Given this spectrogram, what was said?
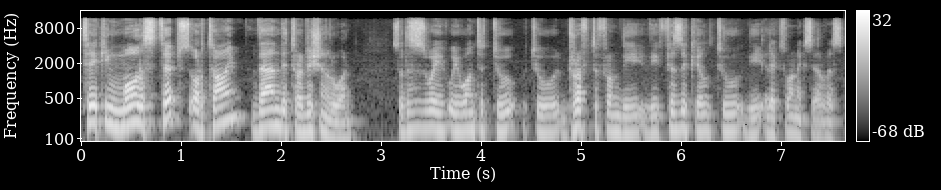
taking more steps or time than the traditional one. So this is why we wanted to to drift from the the physical to the electronic service.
